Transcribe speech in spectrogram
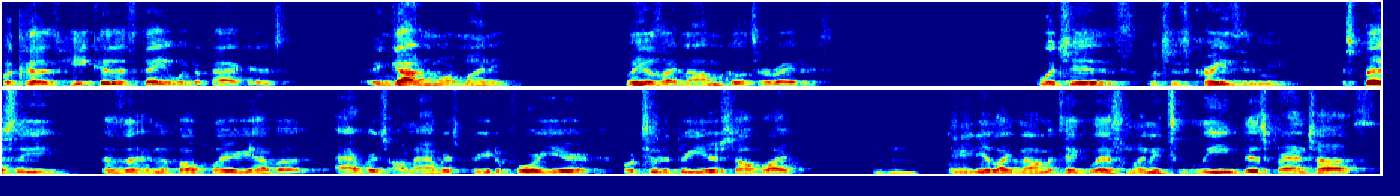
because he could have stayed with the Packers and gotten more money, but he was like, "Nah, I'm gonna go to the Raiders," which is which is crazy to me, especially as an NFL player. You have a average on average three to four year or two to three year shelf life, Mm-hmm. and you're like, "Nah, I'm gonna take less money to leave this franchise,"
